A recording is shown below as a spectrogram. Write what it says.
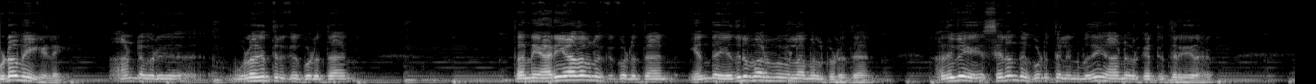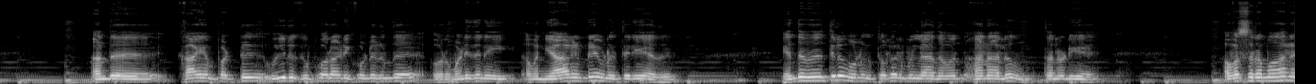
உடைமைகளை ஆண்டவர் உலகத்திற்கு கொடுத்தான். தன்னை அறியாதவனுக்கு கொடுத்தான். எந்த எதிர்பார்ப்பும் இல்லாமல் கொடுத்தான். அதுவே சிறந்த கொடுத்தல் என்பதை ஆண்டவர் கற்றுத்தருகிறார். அந்த காயம்பட்டு உயிருக்கு போராடி கொண்டிருந்த ஒரு மனிதனை அவன் யார் என்றே அவனுக்கு தெரியாது. எந்த விதத்திலும் அவனுக்கு தொடர்பில்லாதவன் ஆனாலும் தன்னுடைய அவசரமான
